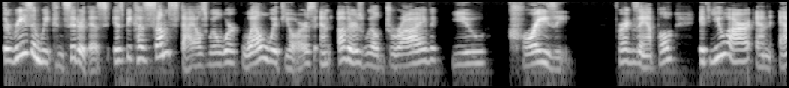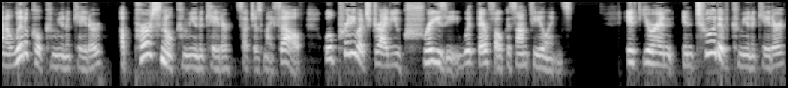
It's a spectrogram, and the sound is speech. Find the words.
The reason we consider this is because some styles will work well with yours and others will drive you crazy. For example, if you are an analytical communicator, a personal communicator, such as myself, will pretty much drive you crazy with their focus on feelings. If you're an intuitive communicator,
